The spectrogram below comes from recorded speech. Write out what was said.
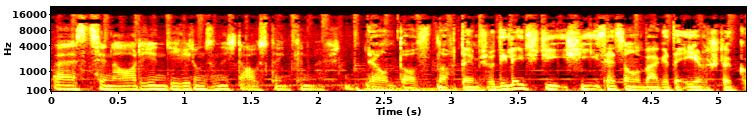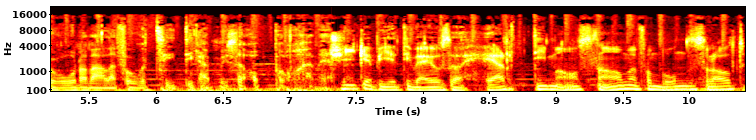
äh, Szenarien, die wir uns nicht ausdenken möchten. Ja, und das nachdem schon die letzte Skisaison wegen der ersten Corona-Welle vorzeitig hat müssen abgebrochen werden. Skigebiete wollen also harte Massnahmen vom Bundesrat.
